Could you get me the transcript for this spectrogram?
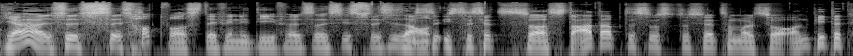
Ja, es, ist, es hat was, definitiv. Also, es ist, es ist auch. Ist, ist das jetzt so ein Startup, das das das jetzt einmal so anbietet?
